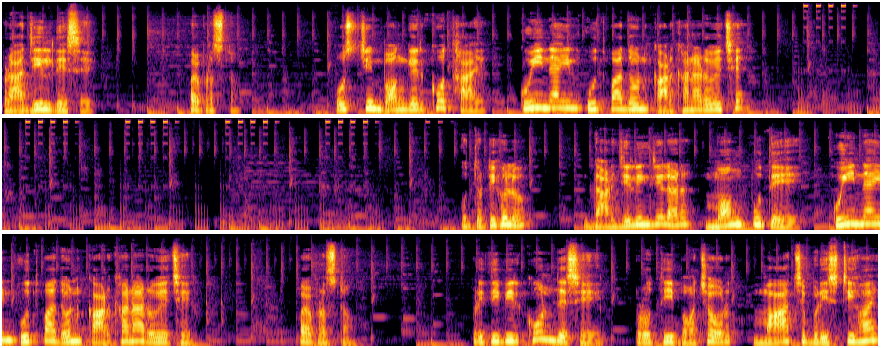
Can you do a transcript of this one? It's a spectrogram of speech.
ব্রাজিল দেশে। প্রশ্ন, পশ্চিমবঙ্গের কোথায় কুইনাইন উৎপাদন কারখানা রয়েছে? উত্তরটি হল দার্জিলিং জেলার মংপুতে কুইনাইন উৎপাদন কারখানা রয়েছে। প্রশ্ন। পৃথিবীর কোন দেশে প্রতি বছর মাছ বৃষ্টি হয়?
